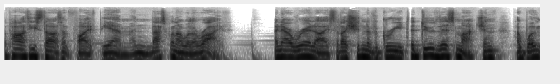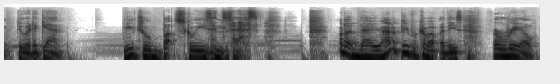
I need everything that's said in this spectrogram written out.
The party starts at 5pm and that's when I will arrive. I now realise that I shouldn't have agreed to do this much and I won't do it again. Mutual butt squeezing says. what a name. How do people come up with these? For real.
